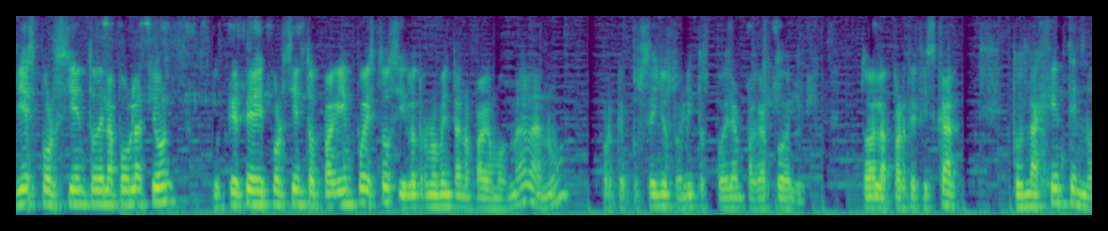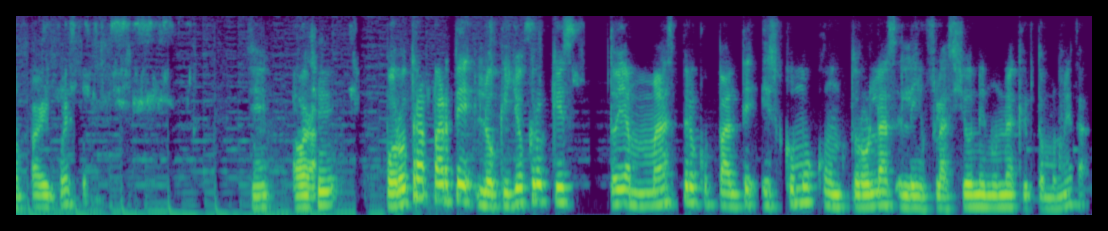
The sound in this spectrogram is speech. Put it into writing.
10% de la población, pues que ese 10% pague impuestos y el otro 90% no pagamos nada, ¿no? Porque pues ellos solitos podrían pagar todo el, toda la parte fiscal. Entonces la gente no paga impuestos. ¿Sí? Ahora, por otra parte, lo que yo creo que es todavía más preocupante es cómo controlas la inflación en una criptomoneda.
